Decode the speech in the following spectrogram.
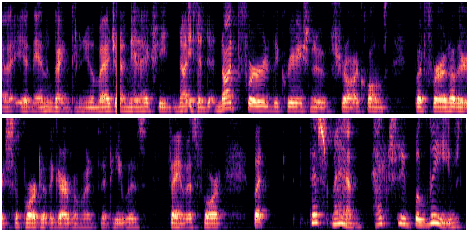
uh, in England. Can you imagine? I mean, actually knighted, not for the creation of Sherlock Holmes, but for another support of the government that he was famous for. But this man actually believed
